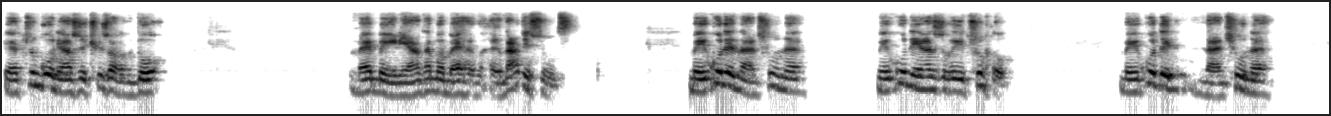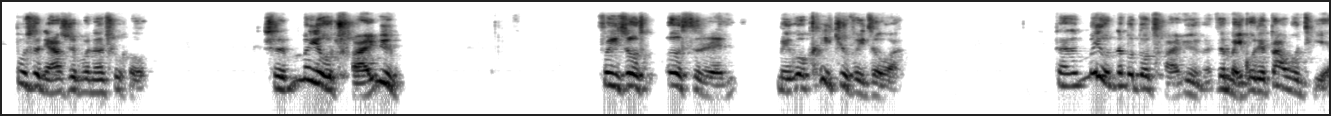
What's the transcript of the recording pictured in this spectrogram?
呃中国粮食缺少很多，买美粮他们买很很大的数字。美国的难处呢？美国的粮食可以出口。美国的难处呢，不是粮食不能出口，是没有船运。非洲饿死人，美国可以救非洲啊，但是没有那么多船运了，这美国的大问题。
